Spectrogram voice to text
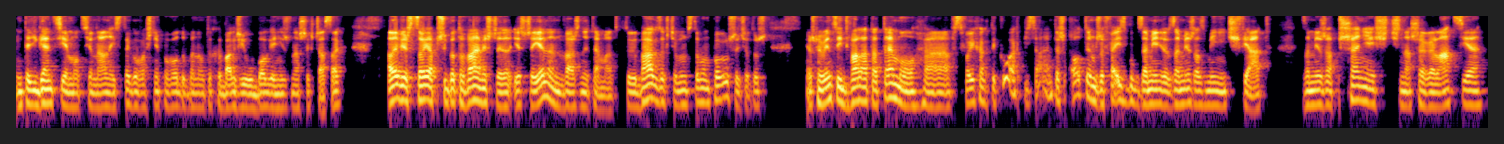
inteligencji emocjonalnej z tego właśnie powodu będą trochę bardziej ubogie niż w naszych czasach. Ale wiesz co, ja przygotowałem jeszcze, jeszcze jeden ważny temat, który bardzo chciałbym z Tobą poruszyć. Otóż już mniej więcej dwa lata temu e, w swoich artykułach pisałem też o tym, że Facebook zamierza, zamierza zmienić świat, zamierza przenieść nasze relacje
